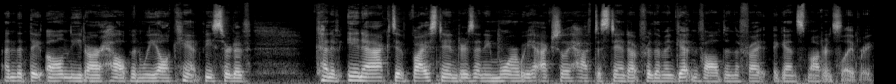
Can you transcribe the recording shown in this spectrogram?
and that they all need our help, and we all can't be sort of kind of inactive bystanders anymore. We actually have to stand up for them and get involved in the fight against modern slavery.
